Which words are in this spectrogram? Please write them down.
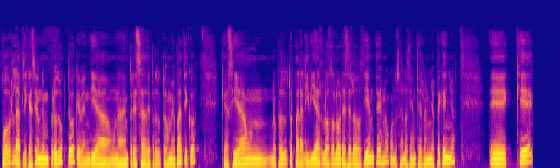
por la aplicación de un producto que vendía una empresa de productos homeopáticos que hacía un- unos productos para aliviar los dolores de los dientes, ¿no? Cuando salen los dientes de los niños pequeños, eh, que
